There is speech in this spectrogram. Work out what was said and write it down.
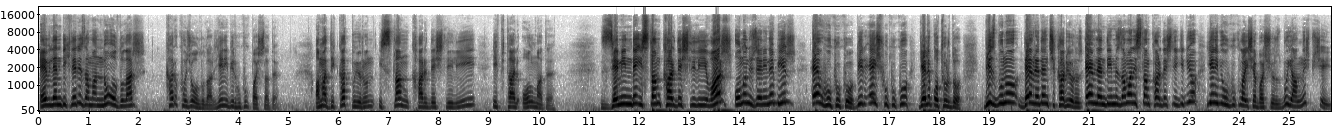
Evlendikleri zaman ne oldular? Karı koca oldular. Yeni bir hukuk başladı. Ama dikkat buyurun İslam kardeşliği iptal olmadı zeminde İslam kardeşliliği var onun üzerine bir ev hukuku bir eş hukuku gelip oturdu. Biz bunu devreden çıkarıyoruz evlendiğimiz zaman İslam kardeşliği gidiyor yeni bir hukukla işe başlıyoruz bu yanlış bir şey.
